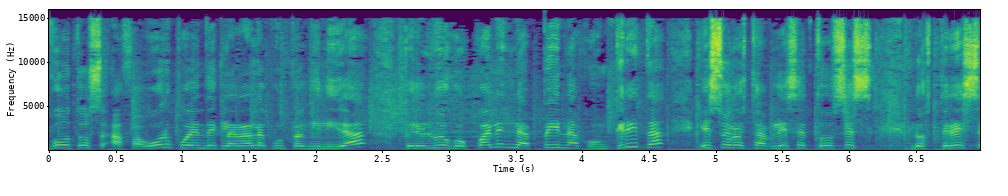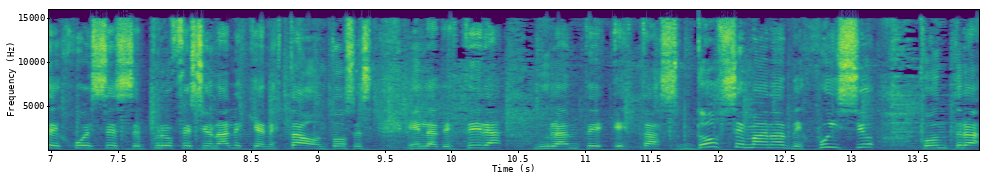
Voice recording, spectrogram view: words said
votos a favor pueden declarar la culpabilidad, pero luego cuál es la pena concreta, eso lo establece entonces los 13 jueces profesionales que han estado entonces en la testera durante estas dos semanas de juicio contra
